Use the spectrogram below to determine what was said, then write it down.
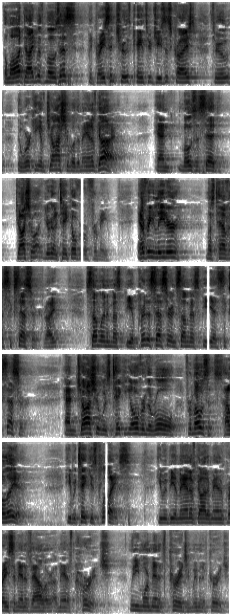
The law died with Moses, but grace and truth came through Jesus Christ through the working of Joshua, the man of God. And Moses said, Joshua, you're going to take over for me. Every leader must have a successor, right? Someone must be a predecessor and some must be a successor. And Joshua was taking over the role for Moses. Hallelujah. He would take his place. He would be a man of God, a man of grace, a man of valor, a man of courage. We need more men of courage and women of courage.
